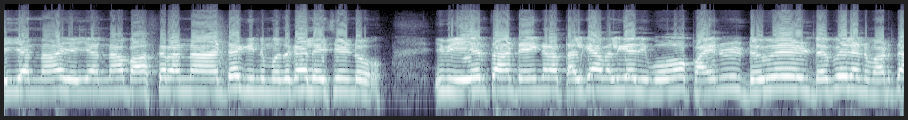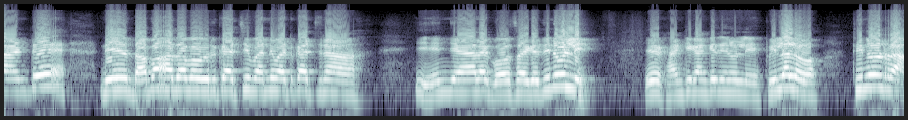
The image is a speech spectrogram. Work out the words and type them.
ఎయ్యన్నా ఎయ్యన్నా భాస్కర్ అన్న అంటే గిన్ని ముంజకాయలు వేసిండు. ఇవి ఏరుతా అంటే ఏం కదా తలిగా మలిగేది ఓ పైన డబ్బులు డబ్బులు అని పడతా అంటే నేను దబా దబా ఉరికొచ్చి ఇవన్నీ పట్టుకొచ్చిన. ఏం చేయాలి? గోసాయిగా తినుళ్ళి. ఇక కంకి కంకి తినుళ్ళి. పిల్లలు తినుండ్రా.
